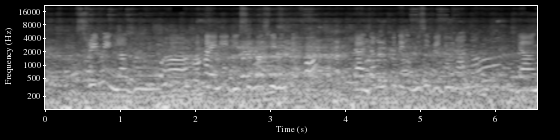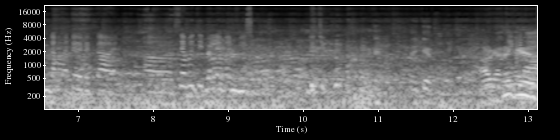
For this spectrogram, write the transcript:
Streaming lagu uh, Ahai ni Di semua streaming platform Dan jangan lupa tengok musik video Nana Yang dah ada dekat uh, 1711 Music YouTube Okay. Thank you. Alright. Thank you.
